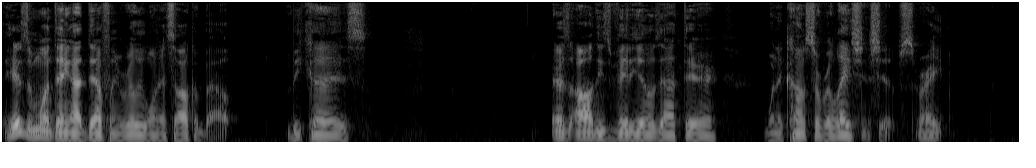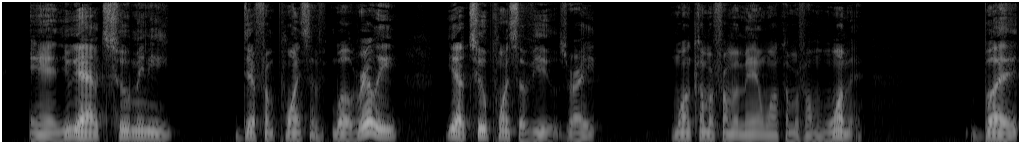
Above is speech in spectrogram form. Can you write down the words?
here's the one thing I definitely really want to talk about because there's all these videos out there when it comes to relationships, right? And you have too many different points of well, really, you have two points of views, right? One coming from a man, one coming from a woman. But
